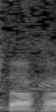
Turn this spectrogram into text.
ಸಹ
